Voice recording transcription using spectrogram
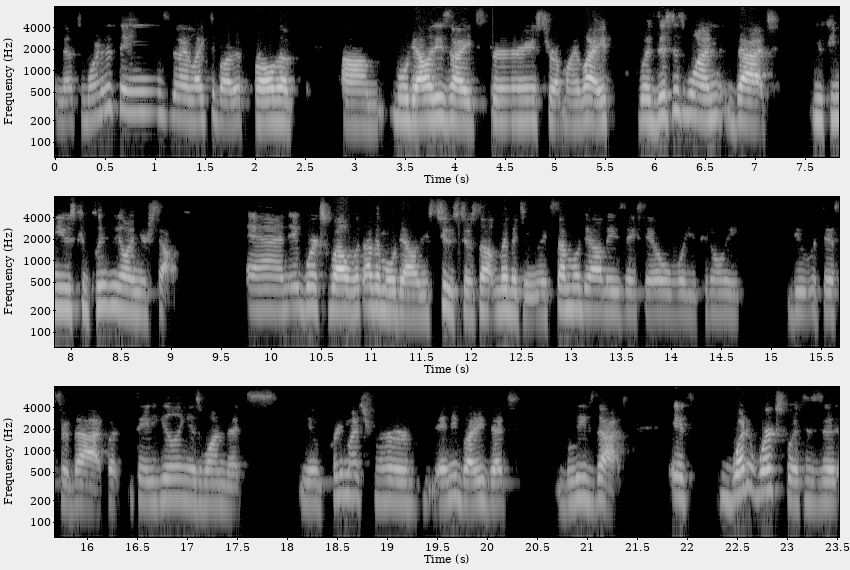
And that's one of the things that I liked about it for all the um, modalities I experienced throughout my life was this is one that you can use completely on yourself. And it works well with other modalities too so it's not limiting. Like some modalities they say oh well you can only do it with this or that but theta healing is one that's you know pretty much for anybody that believes that. It's what it works with is that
